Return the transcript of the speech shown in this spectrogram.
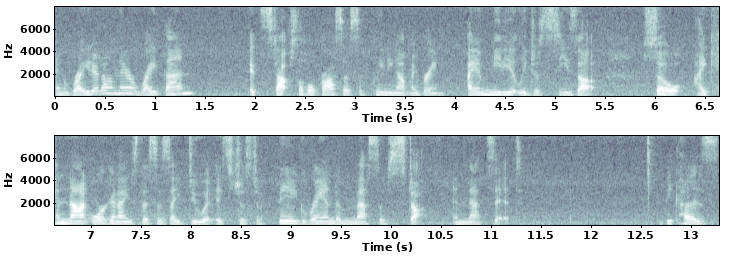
and write it on there right then, it stops the whole process of cleaning out my brain. I immediately just seize up. So I cannot organize this as I do it. It's just a big random mess of stuff and that's it. Because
